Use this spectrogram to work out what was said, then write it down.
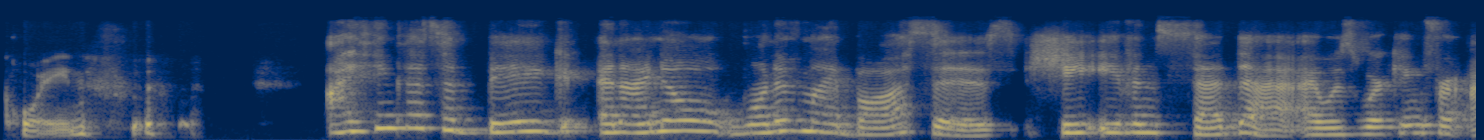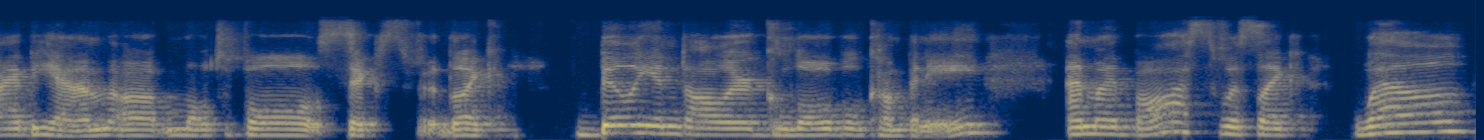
coin. I think that's a big, and I know one of my bosses, she even said that I was working for IBM, a multiple six, like billion dollar global company. And my boss was like, well,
